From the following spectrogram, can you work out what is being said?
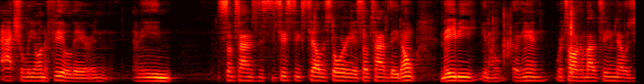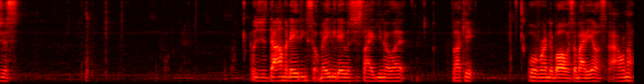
actually on the field there. And I mean, sometimes the statistics tell the story and sometimes they don't. Maybe, you know, again, we're talking about a team that was just was just dominating, so maybe they was just like, you know what, fuck it. We'll run the ball with somebody else. I don't know.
